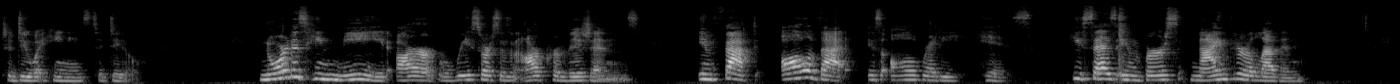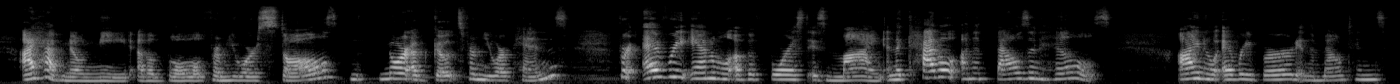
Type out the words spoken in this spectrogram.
to do what he needs to do nor does he need our resources and our provisions. In fact, all of that is already his. He says in verse 9 through 11, I have no need of a bull from your stalls, nor of goats from your pens. For every animal of the forest is mine, and the cattle on a thousand hills. I know every bird in the mountains,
